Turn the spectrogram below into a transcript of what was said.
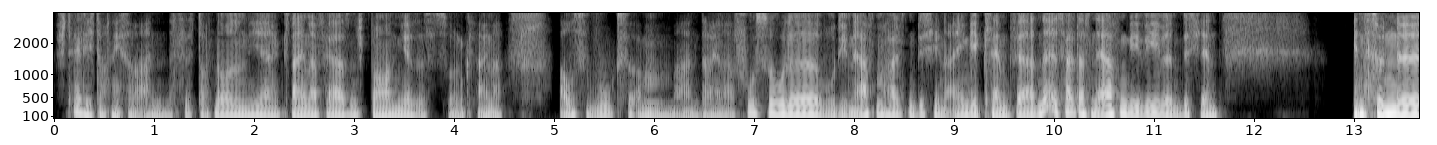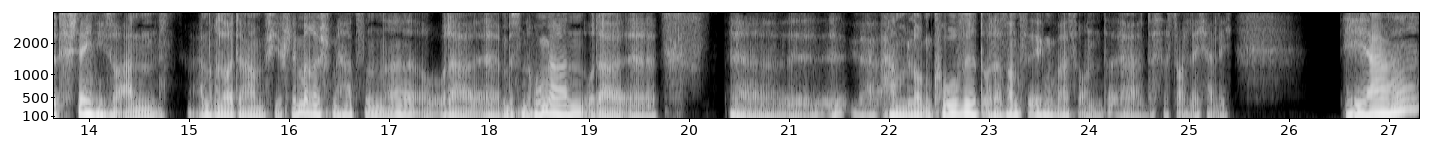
stell dich doch nicht so an. Das ist doch nur hier ein kleiner Fersensporn, hier ist so ein kleiner Auswuchs am, an deiner Fußsohle, wo die Nerven halt ein bisschen eingeklemmt werden. Da ist halt das Nervengewebe ein bisschen entzündet, stell dich nicht so an. Andere Leute haben viel schlimmere Schmerzen ne? oder äh, müssen hungern oder äh, äh, haben Long Covid oder sonst irgendwas und äh, das ist doch lächerlich. Ja,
